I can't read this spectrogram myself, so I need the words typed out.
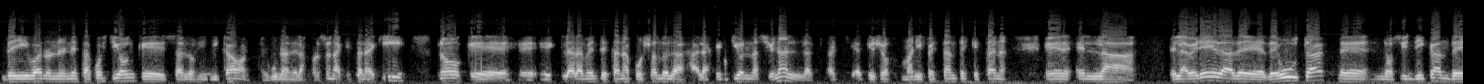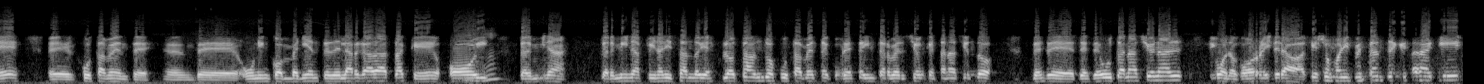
derivaron en esta cuestión que ya nos indicaban algunas de las personas que están aquí, ¿no? Que eh, eh, claramente están apoyando la, a la gestión nacional, aquellos manifestantes que están en, la en la vereda de, de UTA eh, nos indican de eh, justamente eh, de un inconveniente de larga data que hoy termina termina finalizando y explotando justamente con esta intervención que están haciendo desde desde UTA Nacional. Y bueno como reiteraba aquellos manifestantes que están aquí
